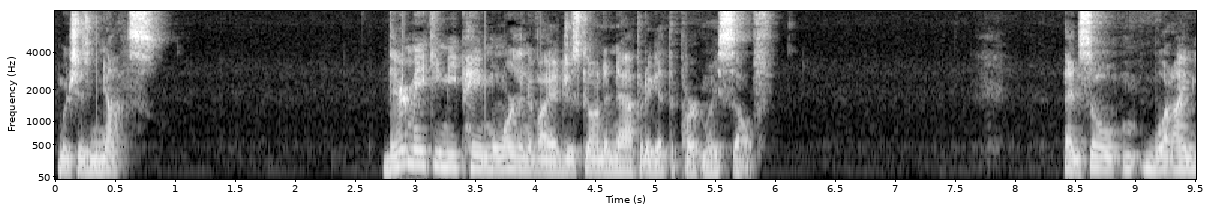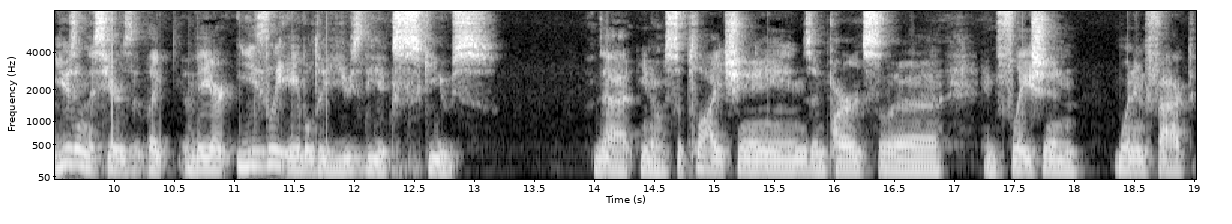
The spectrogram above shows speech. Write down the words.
which is nuts. They're making me pay more than if i had just gone to napa to get the part myself. And so what I'm using this here is that like they are easily able to use the excuse that you know supply chains and parts uh, inflation when in fact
